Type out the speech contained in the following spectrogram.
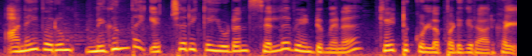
அனைவரும் மிகுந்த எச்சரிக்கையுடன் செல்ல வேண்டுமென கேட்டுக் கொள்ளப்படுகிறார்கள்.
